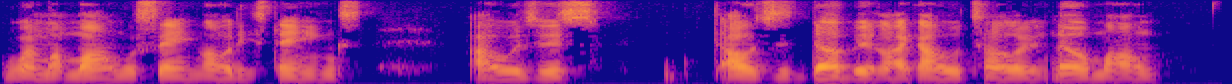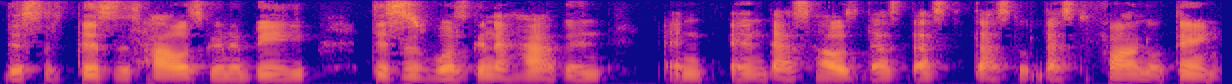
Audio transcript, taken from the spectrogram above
when my mom was saying all these things i would just i would just dub it like i would tell her no mom this is this is how it's gonna be. This is what's gonna happen, and and that's how that's that's that's the, that's the final thing.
